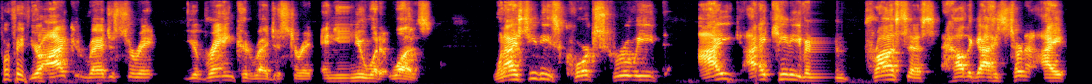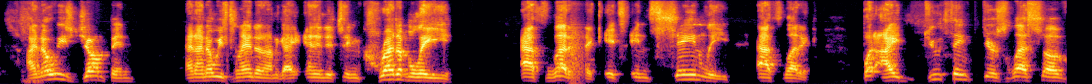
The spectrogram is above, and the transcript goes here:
For 50. Your eye could register it, your brain could register it, and you knew what it was. When I see these corkscrewy, I I can't even process how the guy's turning. I I know he's jumping, and I know he's landing on a guy, and it's incredibly athletic. It's insanely athletic. But I do think there's less of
